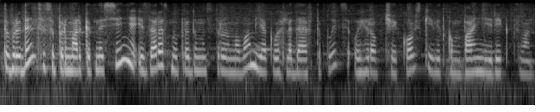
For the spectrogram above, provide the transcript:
Добрий день, це супермаркет насіння, і зараз ми продемонструємо вам, як виглядає в теплиці огірок Чайковський від компанії Рікцван.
